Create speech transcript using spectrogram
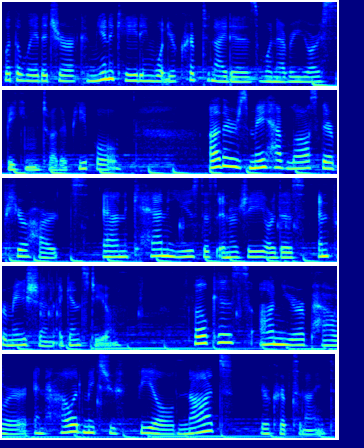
with the way that you're communicating what your kryptonite is whenever you are speaking to other people. Others may have lost their pure hearts and can use this energy or this information against you. Focus on your power and how it makes you feel, not your kryptonite.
